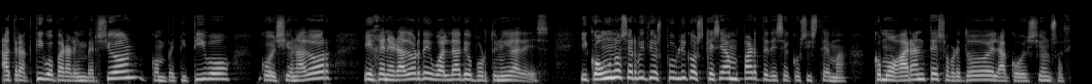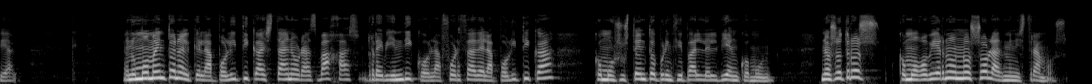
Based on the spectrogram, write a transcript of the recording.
atractivo para la inversión, competitivo, cohesionador y generador de igualdad de oportunidades, y con unos servicios públicos que sean parte de ese ecosistema, como garante sobre todo de la cohesión social. En un momento en el que la política está en horas bajas, reivindico la fuerza de la política como sustento principal del bien común. Nosotros, como Gobierno, no solo administramos,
